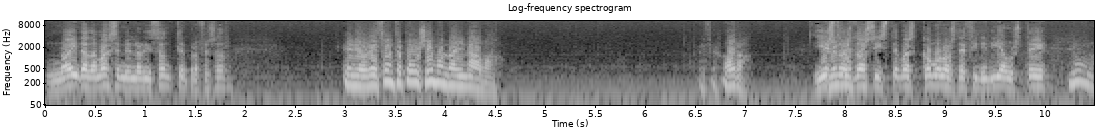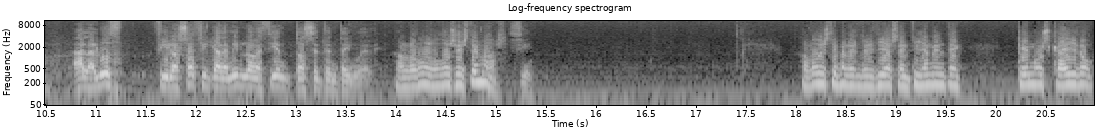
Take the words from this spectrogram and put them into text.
¿No hay nada más en el horizonte, profesor? En el horizonte próximo no hay nada. Ahora. ¿Y estos dos sistemas cómo los definiría usted a la luz filosófica de 1979? ¿A los dos sistemas? Sí. A los dos sistemas les diría sencillamente que hemos caído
